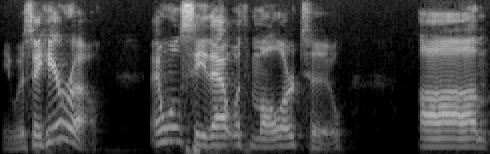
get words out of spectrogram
he was a hero. And we'll see that with Mueller too. Um,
